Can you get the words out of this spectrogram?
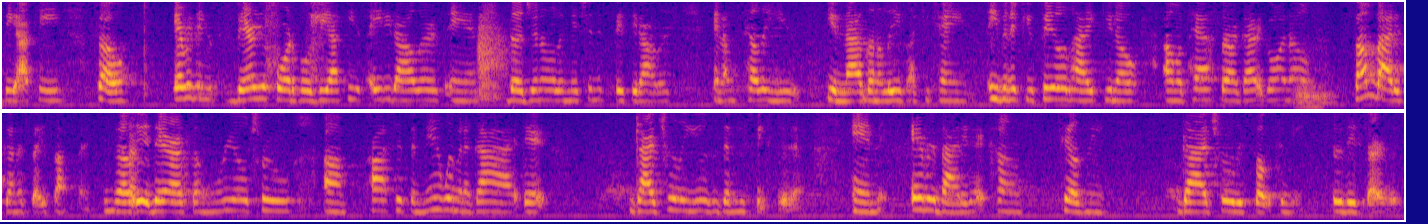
VIP. So everything is very affordable. VIP is eighty dollars, and the general admission is fifty dollars. And I'm telling you, you're not gonna leave like you came. Even if you feel like you know I'm a pastor, I got it going on. Somebody's gonna say something. So it, there are some real, true um, prophets and men and women of God that God truly uses them. He speaks to them, and everybody that comes tells me God truly spoke to me through this service.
